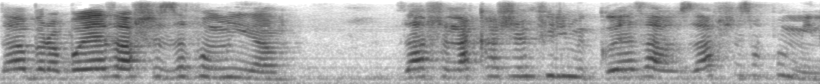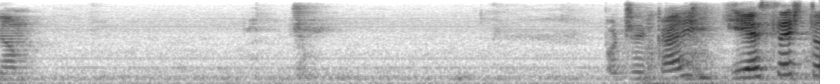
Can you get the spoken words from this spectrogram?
Dobra, bo ja zawsze zapominam. Zawsze na każdym filmiku ja za, zawsze zapominam. Poczekaj. Jesteś, to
